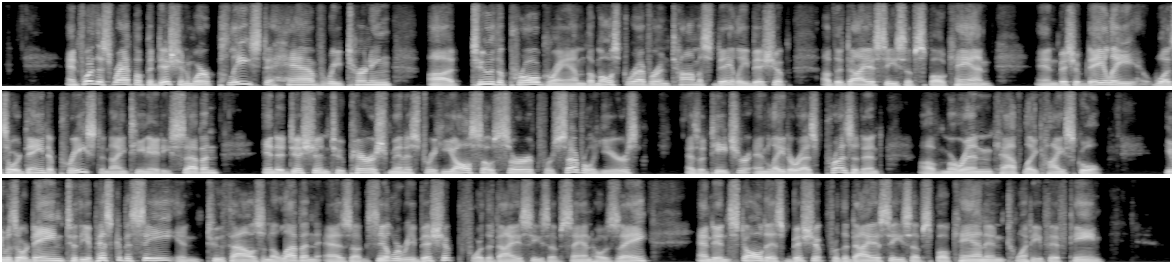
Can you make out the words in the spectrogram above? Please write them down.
And for this wrap up edition, we're pleased to have returning uh, to the program the Most Reverend Thomas Daly, Bishop of the Diocese of Spokane. And Bishop Daly was ordained a priest in 1987 in addition to parish ministry, he also served for several years as a teacher and later as president of Marin Catholic High School. He was ordained to the episcopacy in 2011 as auxiliary bishop for the Diocese of San Jose and installed as bishop for the Diocese of Spokane in 2015.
